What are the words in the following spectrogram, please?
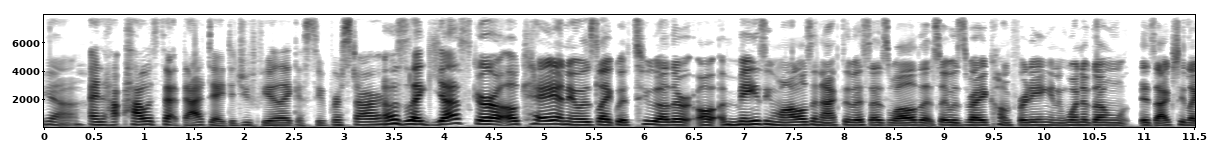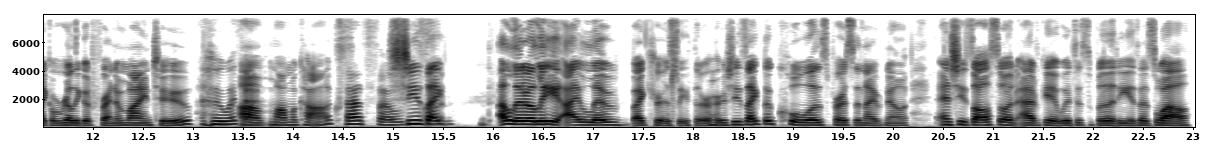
Yeah. And how, how was that that day? Did you feel like a superstar? I was like, yes, girl, okay. And it was like with two other uh, amazing models and activists as well. That so it was very comforting. And one of them is actually like a really good friend of mine too. Who is um, it? Mama Cax. That's so. She's fun. like I literally I live vicariously through her. She's like the coolest person I've known, and she's also an advocate with disabilities as well.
